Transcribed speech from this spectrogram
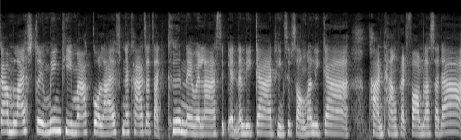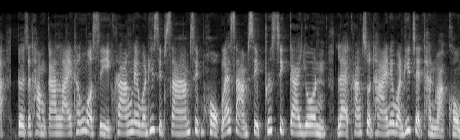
กรรม live streaming T Mark Go Live นะคะ จะจัดขึ้นในเวลา 11นาฬิกาถึง 12นาฬิกาผ่านทางแพลตฟอร์ม Lazada โดยจะทำการไลฟ์ทั้งหมด 4 ครั้งในวันที่ 13 16 และ 30 พฤศจิกายน และครั้งสุดท้ายในวันที่ 7 ธันวาคม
